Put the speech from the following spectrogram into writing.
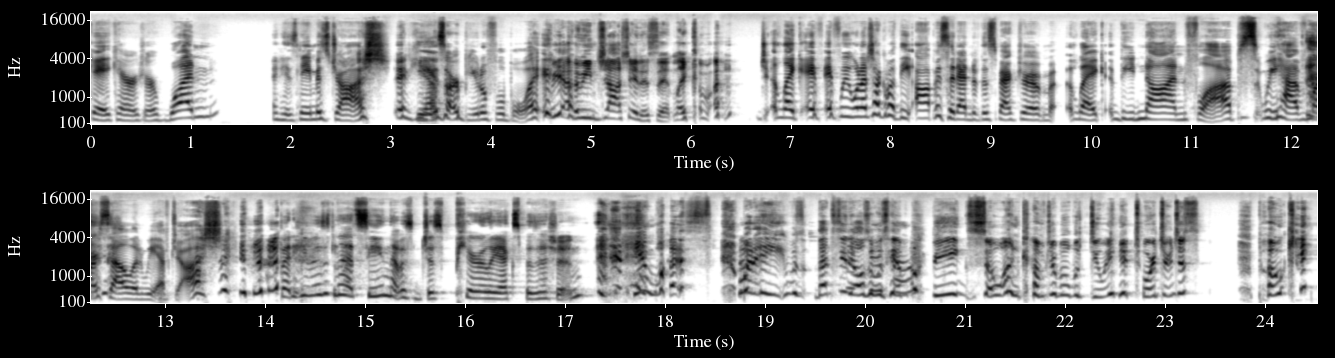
gay character, one, and his name is Josh, and he Yep. is our beautiful boy. yeah, I mean, Josh Innocent. Like, come on. Like, if if we want to talk about the opposite end of the spectrum, like the non-flops, we have Marcel and we have Josh. But he was in that scene that was just purely exposition. he was. But he was. That scene also was him being so uncomfortable with doing a torture, just poking.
